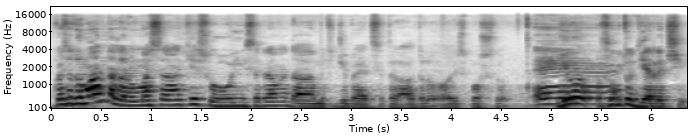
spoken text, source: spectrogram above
Questa domanda l'hanno messa anche su Instagram da MTG Bets, tra l'altro, ho risposto. Eh, Io ho subito DRC.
